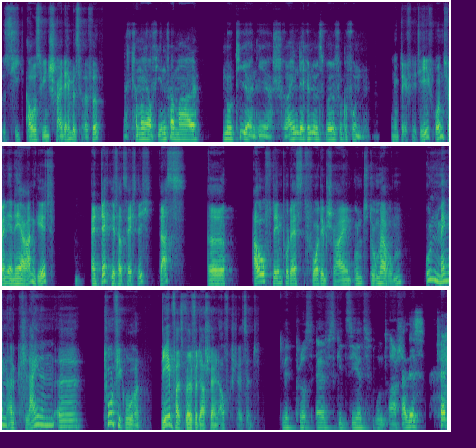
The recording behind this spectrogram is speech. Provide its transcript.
sieht aus wie ein Schrein der Himmelswölfe. Das kann man ja auf jeden Fall mal notieren hier. Schrein der Himmelswölfe gefunden. Und definitiv. Und wenn ihr näher rangeht, entdeckt ihr tatsächlich, dass äh, auf dem Podest vor dem Schrein und drumherum Unmengen an kleinen äh, Tonfiguren, die ebenfalls Wölfe darstellen, aufgestellt sind. Mit plus 11 skizziert und Arsch. Alles fett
